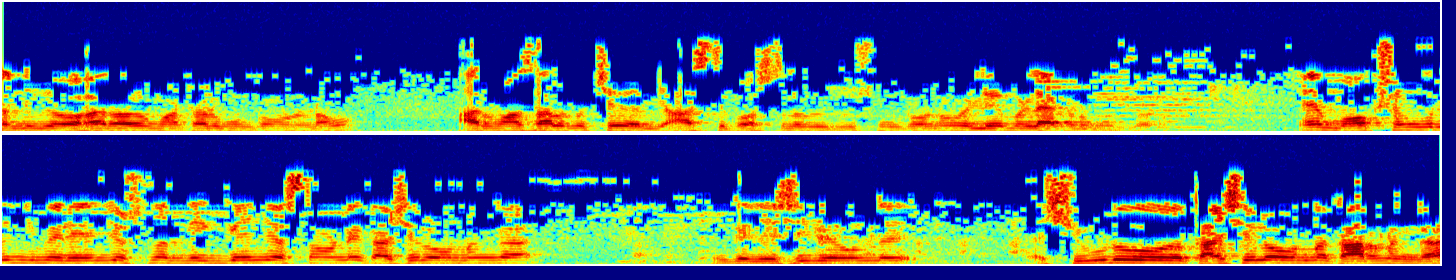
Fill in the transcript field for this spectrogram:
అన్ని వ్యవహారాలు మాట్లాడుకుంటూ ఉండడం ఆరు మాసాలకు వచ్చే ఆస్తి పాస్తులు చూసుకుంటూ ఉండడం వెళ్ళి మళ్ళీ అక్కడ కూర్చోవడం. ఏ మోక్షం గురించి మీరు ఏం చేస్తున్నారండి? ఇంకేం చేస్తామండి? కాశీలో ఉన్నాగా? ఇంకా చేసేదే ఉంది. శివుడు కాశీలో ఉన్న కారణంగా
